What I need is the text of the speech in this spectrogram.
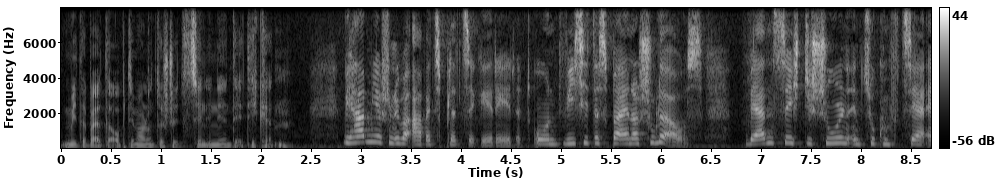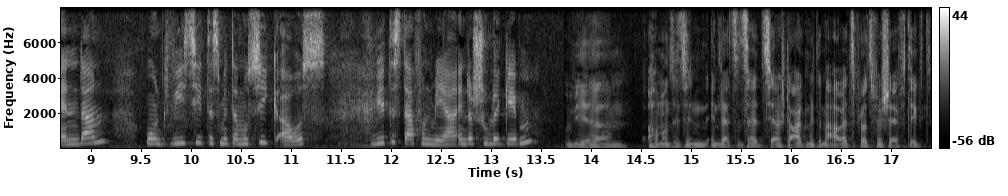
Mitarbeiter optimal unterstützt sind in ihren Tätigkeiten. Wir haben ja schon über Arbeitsplätze geredet. Und wie sieht es bei einer Schule aus? Werden sich die Schulen in Zukunft sehr ändern? Und wie sieht es mit der Musik aus? Wird es davon mehr in der Schule geben? Wir haben uns jetzt in, in letzter Zeit sehr stark mit dem Arbeitsplatz beschäftigt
